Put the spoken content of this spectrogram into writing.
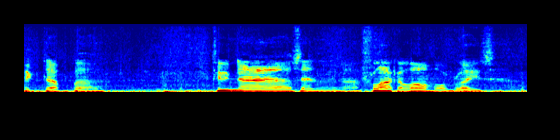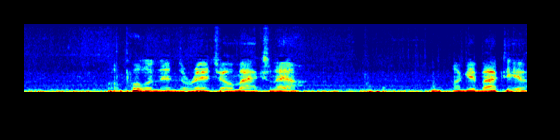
Picked up uh, two knives and a flock of lawnmower blades. I'm pulling into Rancho Max now. I'll get back to you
